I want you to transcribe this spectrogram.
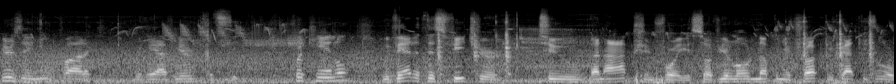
Here's a new product we have here. It's the quick handle. We've added this feature to an option for you. So if you're loading up in your truck, you've got these little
